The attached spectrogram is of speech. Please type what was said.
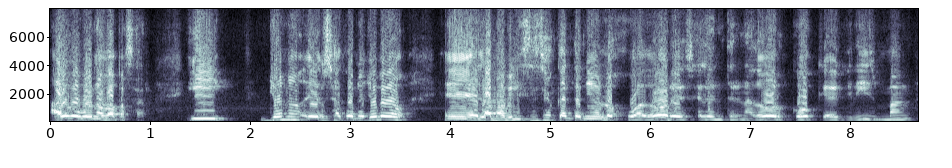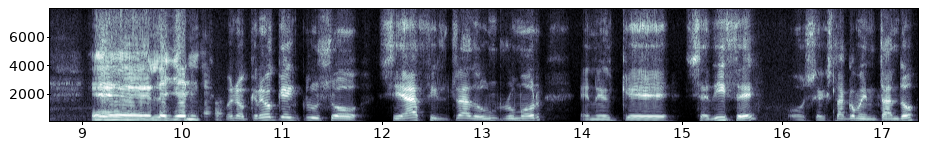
Algo bueno va a pasar. Y yo no, eh, o sea, cuando yo veo eh, la movilización que han tenido los jugadores, el entrenador, Coque, Grisman, eh, leyenda. Bueno, creo que incluso se ha filtrado un rumor en el que se dice o se está comentando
